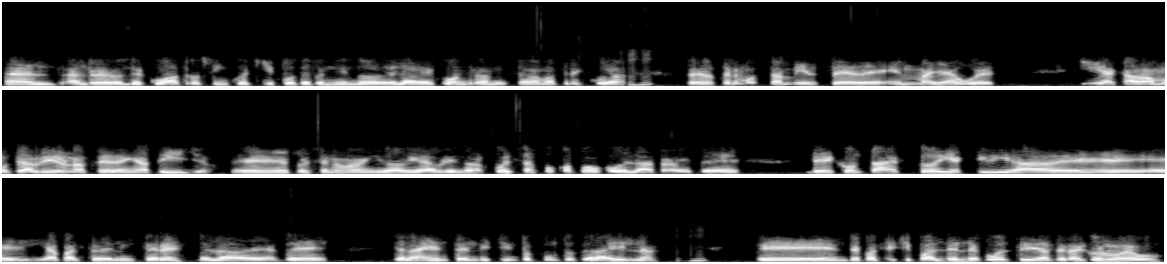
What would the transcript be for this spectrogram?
al, alrededor de cuatro o cinco equipos, dependiendo de la de cuán grande sea la matrícula. Uh -huh. Pero tenemos también sede en Mayagüez y acabamos de abrir una sede en Atillo. Eh, pues se nos han ido abriendo las puertas poco a poco, ¿verdad? A través de, de contactos y actividades eh, y aparte del interés, ¿verdad? De, de, de, la gente en distintos puntos de la isla, uh -huh. eh, de participar del deporte y de hacer algo nuevo.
